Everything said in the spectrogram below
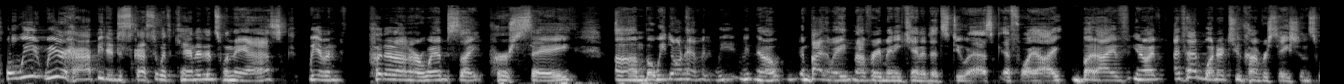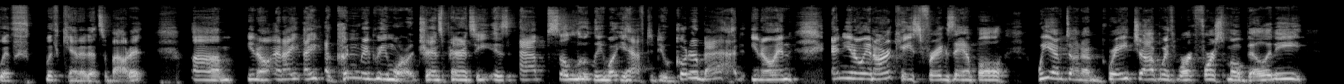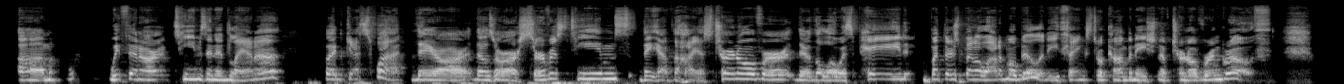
Well, we, we are happy to discuss it with candidates when they ask. We haven't put it on our website per se, um, but we don't have it. We, we know, and by the way, not very many candidates do ask, FYI. But I've, you know, I've, I've had one or two conversations with with candidates about it. Um, you know, and I, I, I couldn't agree more. Transparency is absolutely what you have to do, good or bad. You know, and and you know, in our case, for example, we have done a great job with workforce mobility. Um, within our teams in Atlanta but guess what? They are those are our service teams. They have the highest turnover. They're the lowest paid, but there's been a lot of mobility thanks to a combination of turnover and growth.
